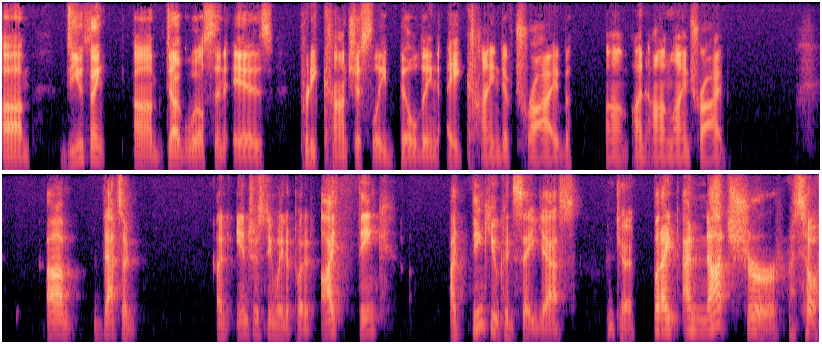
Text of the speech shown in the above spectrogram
Um, do you think um, Doug Wilson is pretty consciously building a kind of tribe, um, an online tribe? Um, that's a an interesting way to put it. I think I think you could say yes. Okay. But I I'm not sure. So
